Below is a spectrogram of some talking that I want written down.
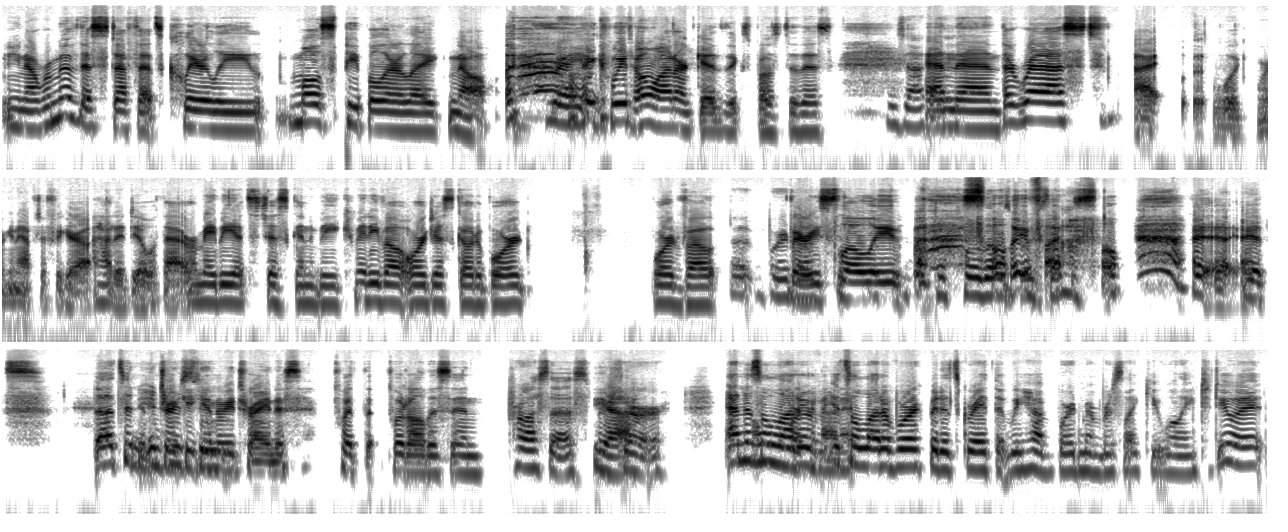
you know remove this stuff that's clearly most people are like no Right. like we don't want our kids exposed to this Exactly. and then the rest I, we're we're gonna have to figure out how to deal with that or maybe it's just gonna be committee vote or just go to board board vote But board very to- slowly to pull those slowly books by out. slow. I- I- It's That's an tricky interesting going to be trying to put the, put all this in. process for Yeah. sure. And it's Oh, a lot of it's it. a lot of work, but it's great that we have board members like you willing to do it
